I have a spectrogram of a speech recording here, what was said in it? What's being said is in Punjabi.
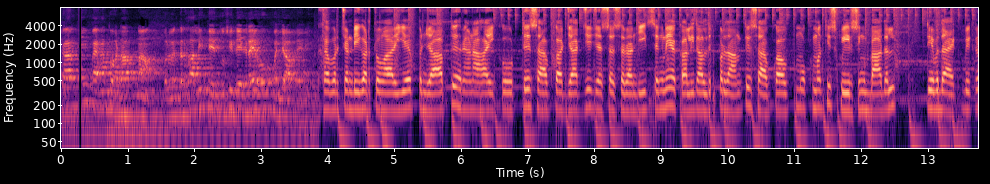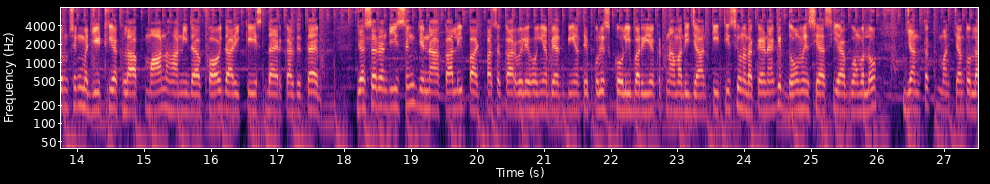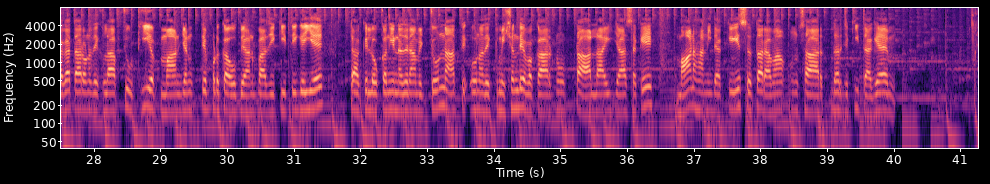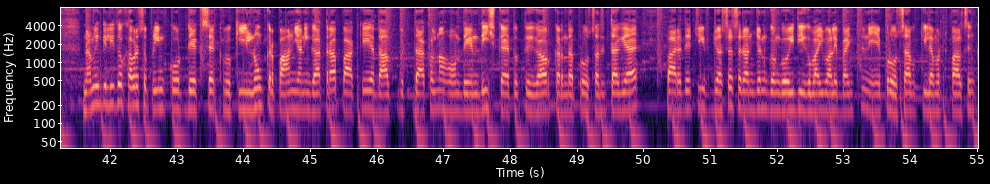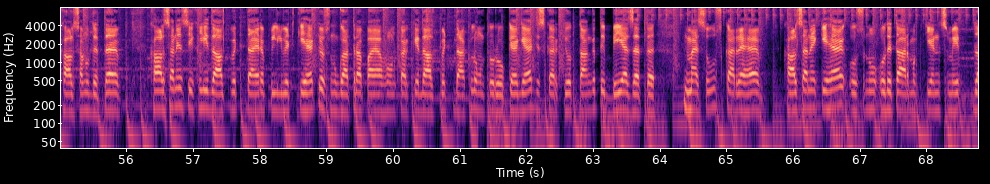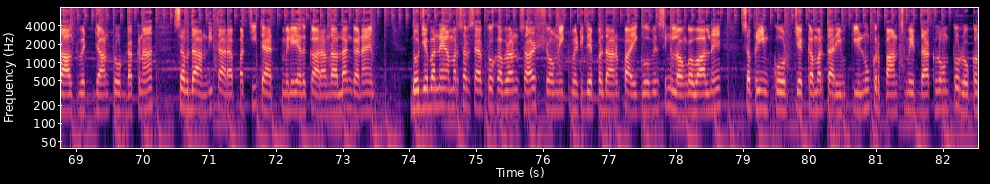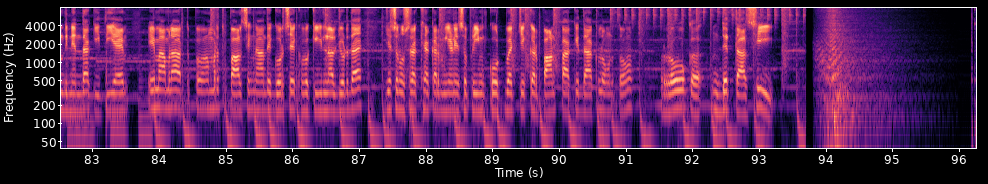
ਨਮਸਕਾਰ ਜੀ, ਮੈਂ ਹਾਂ ਤੁਹਾਡਾ ਆਪਣਾ ਬਲਵਿੰਦਰ ਹਾਲੀ ਤੇ ਤੁਸੀਂ ਦੇਖ ਰਹੇ ਹੋ ਪੰਜਾਬ ਡੇਰੀ ਖਬਰ ਚੰਡੀਗੜ੍ਹ ਤੋਂ ਆ ਰਹੀ ਹੈ। ਪੰਜਾਬ ਤੇ ਹਰਿਆਣਾ ਹਾਈ ਕੋਰਟ ਦੇ ਸਾਬਕਾ ਜੱਜ ਜਸਟਿਸ ਰਣਜੀਤ ਸਿੰਘ ਨੇ ਅਕਾਲੀ ਦਲ ਦੇ ਪ੍ਰਧਾਨ ਤੇ ਸਾਬਕਾ ਉਪ ਮੁੱਖ ਮੰਤਰੀ ਸੁਖਬੀਰ ਸਿੰਘ ਬਾਦਲ ਤੇ ਵਿਧਾਇਕ ਬਿਕਰਮ ਸਿੰਘ ਮਜੀਠੀਆ ਖਿਲਾਫ ਮਾਨਹਾਨੀ ਦਾ ਫੌਜਦਾਰੀ ਕੇਸ ਦਾਇਰ ਕਰ ਦਿੱਤਾ ਹੈ। ਜਸਟਿਸ ਰਣਜੀਤ ਸਿੰਘ, ਜਿਨ੍ਹਾਂ ਅਕਾਲੀ ਭਾਜਪਾ ਸਰਕਾਰ ਵੇਲੇ ਹੋਈਆਂ ਬੇਅਦਬੀਆਂ ਤੇ ਪੁਲਿਸ ਗੋਲੀਬਾਰੀ ਦੀਆਂ ਘਟਨਾਵਾਂ ਦੀ ਜਾਂਚ ਕੀਤੀ ਸੀ, ਉਹਨਾਂ ਦਾ ਕਹਿਣਾ ਹੈ ਕਿ ਦੋਵੇਂ ਸਿਆਸੀ ਆਗੂਆਂ ਵੱਲੋਂ ਜਨਤਕ ਮੰਚਾਂ ਤੋਂ ਲਗਾਤਾਰ ਉਹਨਾਂ ਦੇ ਖਿਲਾਫ ਝੂਠੀ ਅਪਮਾਨਜਨਕ ਤੇ ਭੜਕਾਊ ਬਿਆਨਬਾਜ਼ੀ ਕੀਤੀ ਗਈ ਹੈ ਤਾਂ ਕਿ ਲੋਕਾਂ ਦੀਆਂ ਨਜ਼ਰਾਂ ਵਿੱਚ ਉਹਨਾਂ ਤੇ ਉਹਨਾਂ ਦੇ ਕਮਿਸ਼ਨ ਦੇ ਵਕਾਰ ਨੂੰ ਢਾਹ ਲਾਈ ਜਾ ਸਕੇ। ਮਾਨਹਾਨੀ ਦਾ ਕੇਸ ਧਾਰਾਵਾਂ ਅਨੁਸਾਰ ਦਰਜ ਕੀਤਾ ਗਿਆ ਹੈ। ਨਵੀਂ ਦਿੱਲੀ ਤੋਂ ਖਬਰ, ਸੁਪਰੀਮ ਕੋਰਟ ਦੇ ਇੱਕ ਸਿੱਖ ਵਕੀਲ ਨੂੰ ਕਿਰਪਾਨ ਯਾਨੀ ਗਾਤਰਾ ਪਾ ਕੇ ਅਦਾਲਤ ਵਿੱਚ ਦਾਖਲ ਨਾ ਹੋਣ ਦੇਣ ਦੀ ਸ਼ਿਕਾਇਤ ਉੱਤੇ ਗੌਰ ਕਰਨ ਦਾ ਭਰੋਸਾ ਦਿੱਤਾ ਗਿਆ ਹੈ। ਭਾਰਤ ਦੇ ਚੀਫ ਜਸਟਿਸ ਰੰਜਨ ਗੰਗੋਈ ਦੀ ਅਗਵਾਈ ਵਾਲੇ ਬੈਂਚ ਨੇ ਇਹ ਭਰੋਸਾ ਵਕੀਲ ਅਮਰਤਪਾਲ ਸਿੰਘ ਖਾਲਸਾ ਨੂੰ ਦਿੱਤਾ ਹੈ। ਖਾਲਸਾ ਨੇ ਸਿੱਖ ਲਈ ਅਦਾਲਤ ਵਿੱਚ ਦਾਇਰ ਅਪੀਲ ਵਿੱਚ ਕਿਹਾ ਕਿ ਉਸ ਨੂੰ ਗਾਤਰਾ ਪਾਇਆ ਹੋਣ ਕਰਕੇ ਅਦਾਲਤ ਵਿੱਚ ਦਾਖਲ ਹੋਣ ਤੋਂ ਰੋਕਿਆ ਗਿਆ ਜਿਸ ਕਰਕੇ ਉਹ ਤੰਗ ਤੇ ਬੇਇੱਜ਼ਤ ਮਹਿਸੂਸ ਕਰ ਰਿਹਾ ਹੈ। ਖਾਲਸਾ ਨੇ ਕਿਹਾ ਹੈ, ਉਸ ਨੂੰ ਉਹਦੇ ਧਾਰਮਿਕ ਚਿੰਨ੍ਹ ਸਮੇਤ ਅਦਾਲਤ ਵਿੱਚ ਜਾਣ ਤੋਂ ਡੱਕਣਾ ਸੰਵਿਧਾਨ ਦੀ ਧਾਰਾ 25 ਤਹਿਤ ਮਿਲੇ ਅਧਿਕਾਰਾਂ ਦਾ ਉਲੰਘਣ ਹੈ। ਦੂਜੇ ਬੰਨੇ ਅੰਮ੍ਰਿਤਸਰ ਸਾਹਿਬ ਤੋਂ ਖਬਰਾਂ ਅਨੁਸਾਰ ਸ਼੍ਰੋਮਣੀ ਕਮੇਟੀ ਦੇ ਪ੍ਰਧਾਨ ਭਾਈ ਗੋਬਿੰਦ ਸਿੰਘ ਲੌਂਗੋਵਾਲ ਨੇ ਸੁਪਰੀਮ ਕੋਰਟ 'ਚ ਇੱਕ ਵਕੀਲ ਨੂੰ ਕਿਰਪਾਨ ਸਮੇਤ ਦਾਖਲ ਹੋਣ ਤੋਂ ਰੋਕਣ ਦੀ ਨਿੰਦਾ ਕੀਤੀ ਹੈ। ਇਹ ਮਾਮਲਾ ਅਰਤ- ਅੰਮ੍ਰਿਤਪਾਲ ਸਿੰਘ ਨਾਂ ਦੇ ਗੁਰਸਿੱਖ ਵਕੀਲ ਨਾਲ ਜੁੜਦਾ ਹੈ, ਜਿਸ ਨੂੰ ਸੁਰੱਖਿਆ ਕਰਮੀਆਂ ਨੇ ਸੁਪਰੀਮ ਕੋਰਟ ਵਿੱਚ ਕਿਰਪਾਨ ਪਾ ਕੇ ਦਾਖਲ ਹੋਣ ਤੋਂ ਰੋਕ ਦਿੱਤਾ ਸੀ।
